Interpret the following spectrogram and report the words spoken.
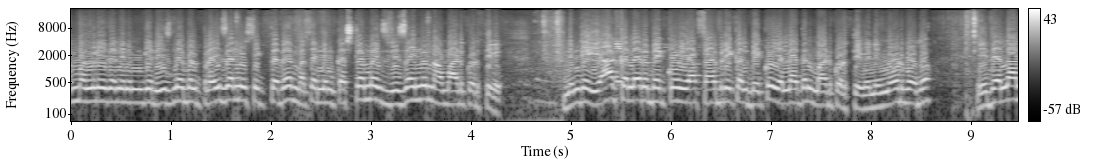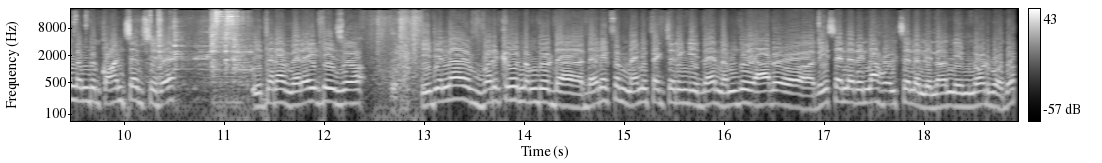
ನಮ್ಮ ಅಂಗಡಿಯಲ್ಲಿ ನಿಮಗೆ ರೀಸನೇಬಲ್ ಪ್ರೈಸ್ ಅಲ್ಲೂ ಸಿಗ್ತದೆ, ಮತ್ತೆ ನಿಮ್ಮ ಕಸ್ಟಮೈಸ್ ಡಿಸೈನ್ ನಾವು ಮಾಡ್ಕೊಡ್ತೀವಿ. ನಿಮಗೆ ಯಾವ ಕಲರ್ ಬೇಕು ಯಾವ ಫ್ಯಾಬ್ರಿಕ್ ಅಲ್ಲಿ ಬೇಕು ಎಲ್ಲದಲ್ಲಿ ಮಾಡ್ಕೊಡ್ತೀವಿ. ನೀವು ನೋಡ್ಬೋದು, ಇದೆಲ್ಲ ನಮ್ದು ಕಾನ್ಸೆಪ್ಟ್ಸ್ ಇದೆ. ಈ ತರ ವೆರೈಟೀಸ್ ಇದೆಲ್ಲ ವರ್ಕ್ ನಮ್ದು ಡೈರೆಕ್ಟ್ ಫ್ರಮ್ ಮ್ಯಾನುಫ್ಯಾಕ್ಚರಿಂಗ್ ಇದೆ. ನಮ್ದು ಯಾರು ರೀಸೇಲರ್ ಇಲ್ಲ ಹೋಲ್ಸೇಲ್ ಇಲ್ಲ, ನೀವು ನೋಡ್ಬೋದು.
